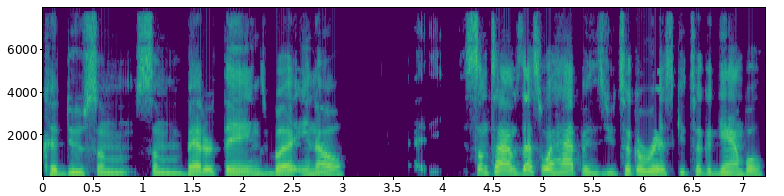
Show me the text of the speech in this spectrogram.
could do some some better things, but you know, sometimes that's what happens. You took a risk, you took a gamble,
